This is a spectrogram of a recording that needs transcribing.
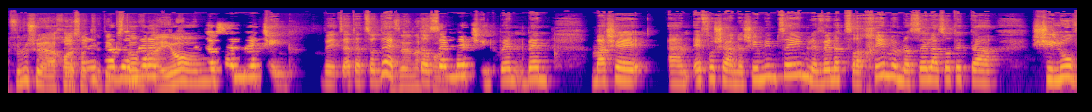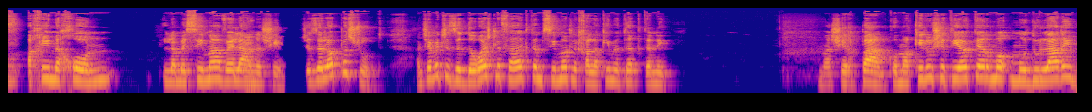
אפילו שהוא היה יכול לעשות את X טוב, היום... אתה עושה מאצ'ינג, ואתה צודק, אתה נכון. עושה מאצ'ינג בין, בין מה ש... איפה שאנשים נמצאים לבין הצרכים ומנסה לעשות את השילוב הכי נכון למשימה ולאנשים, כן. שזה לא פשוט. אני חושבת שזה דורש לפרק את המשימות לחלקים יותר קטנים מאשר פעם, כלומר כאילו שתהיה יותר מודולרי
